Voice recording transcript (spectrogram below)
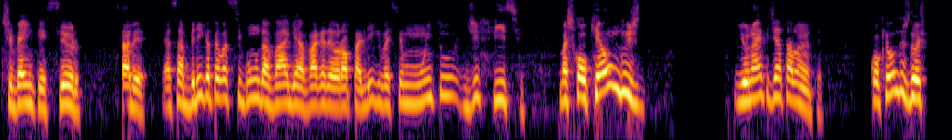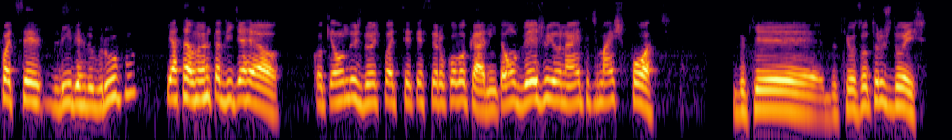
tiver em terceiro sabe? Essa briga pela segunda vaga e a vaga da Europa League vai ser muito difícil. Mas qualquer um dos. United e Atalanta. Qualquer um dos dois pode ser líder do grupo e Atalanta vídeo real. Qualquer um dos dois pode ser terceiro colocado. Então eu vejo o United mais forte do que, do que os outros dois.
